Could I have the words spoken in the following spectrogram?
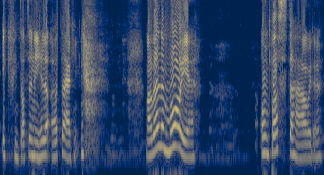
Ik vind dat een hele uitdaging. Maar wel een mooie om vast te houden.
